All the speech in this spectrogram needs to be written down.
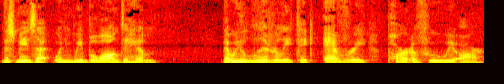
This means that when we belong to Him, that we literally take every part of who we are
